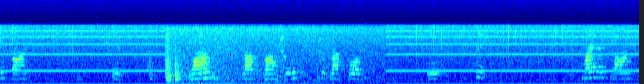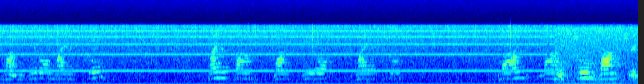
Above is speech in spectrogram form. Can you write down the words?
this one is 1 plus 1, 2, 2 plus 4 is 6. Minus 1, 1, 0, minus 2, minus 1, 1, 0, minus 2, 1, 1 is 2, 1, 3.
